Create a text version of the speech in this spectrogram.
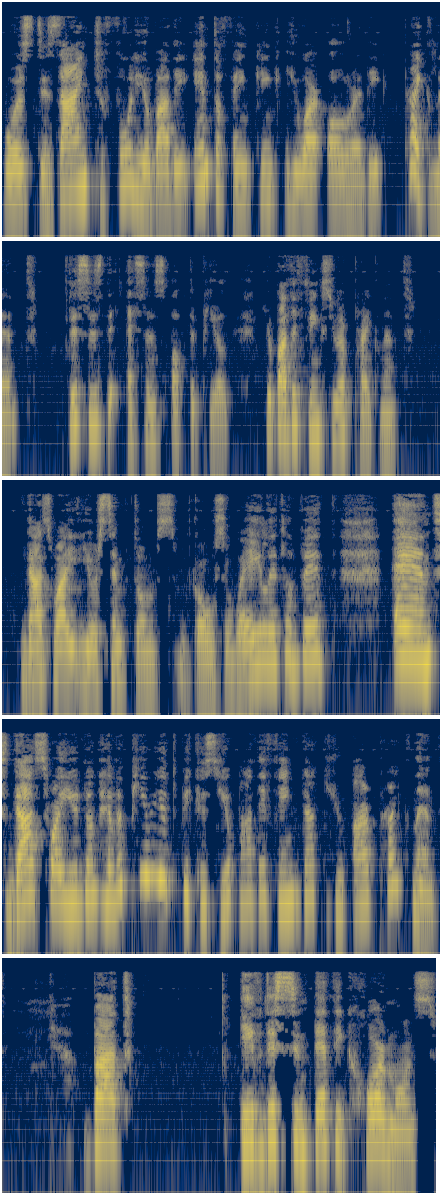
was designed to fool your body into thinking you are already pregnant. This is the essence of the pill. Your body thinks you are pregnant. That's why your symptoms goes away a little bit. And that's why you don't have a period because your body thinks that you are pregnant. But if these synthetic hormones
